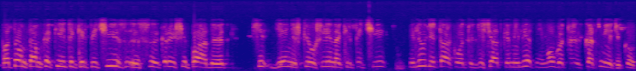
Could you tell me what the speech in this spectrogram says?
Потом там какие-то кирпичи с, крыши падают, денежки ушли на кирпичи, и люди так вот десятками лет не могут косметику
